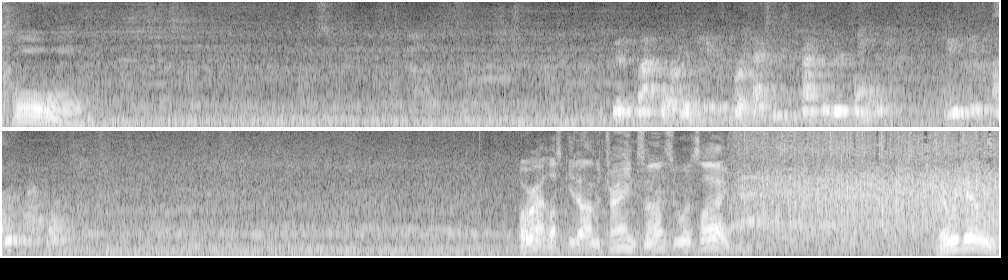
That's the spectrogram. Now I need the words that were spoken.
Cool. Platform is used for exiting passengers only. Please use other platforms. All right, let's get on the train, son, see what it's like. There we go.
